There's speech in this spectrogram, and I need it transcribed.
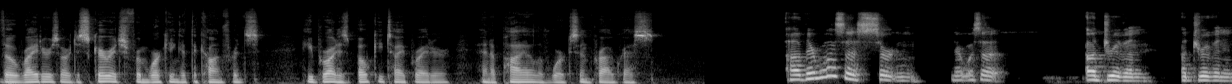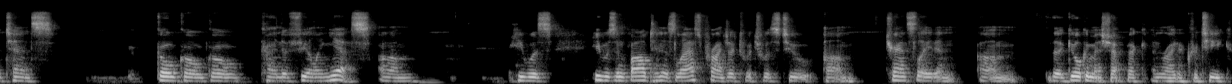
Though writers are discouraged from working at the conference, he brought his bulky typewriter and a pile of works in progress. Uh, there was a certain, there was a, a driven, a driven, intense, go, go, go kind of feeling. Yes, um, he was he was involved in his last project, which was to um, translate in um, the Gilgamesh epic and write a critique.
